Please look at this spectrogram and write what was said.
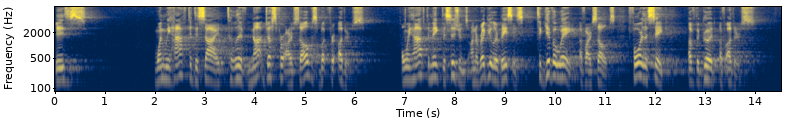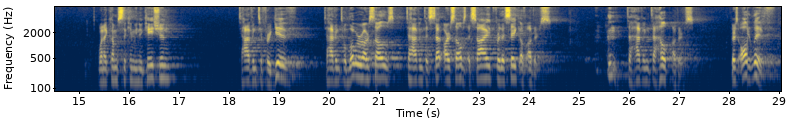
is when we have to decide to live not just for ourselves, but for others. When we have to make decisions on a regular basis to give away of ourselves for the sake of the good of others. When it comes to communication, to having to forgive, to having to lower ourselves, to having to set ourselves aside for the sake of others, to having to help others. There's all I live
